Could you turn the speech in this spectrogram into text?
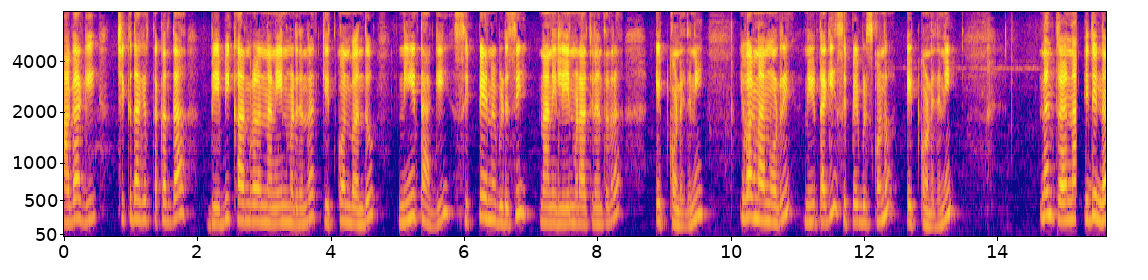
ಹಾಗಾಗಿ ಚಿಕ್ಕದಾಗಿರ್ತಕ್ಕಂಥ ಬೇಬಿ ಕಾರ್ನ್ಗಳನ್ನು ನಾನು ಏನು ಮಾಡಿದೆ ಅಂದರೆ ಕಿತ್ಕೊಂಡು ಬಂದು ನೀಟಾಗಿ ಸಿಪ್ಪೆಯನ್ನು ಬಿಡಿಸಿ ನಾನಿಲ್ಲಿ ಏನು ಮಾಡತ್ತೀನಿ ಅಂತಂದ್ರೆ ಇಟ್ಕೊಂಡಿದ್ದೀನಿ. ಇವಾಗ ನಾನು ನೋಡ್ರಿ, ನೀಟಾಗಿ ಸಿಪ್ಪೆ ಬಿಡಿಸ್ಕೊಂಡು ಇಟ್ಕೊಂಡಿದ್ದೀನಿ. ನಂತರ ನಾ ಇದನ್ನು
